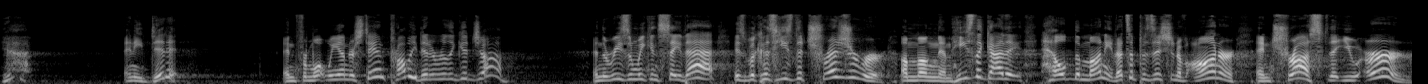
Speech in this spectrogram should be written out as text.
Yeah. And he did it. And from what we understand, probably did a really good job. And the reason we can say that is because he's the treasurer among them. He's the guy that held the money. That's a position of honor and trust that you earn.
